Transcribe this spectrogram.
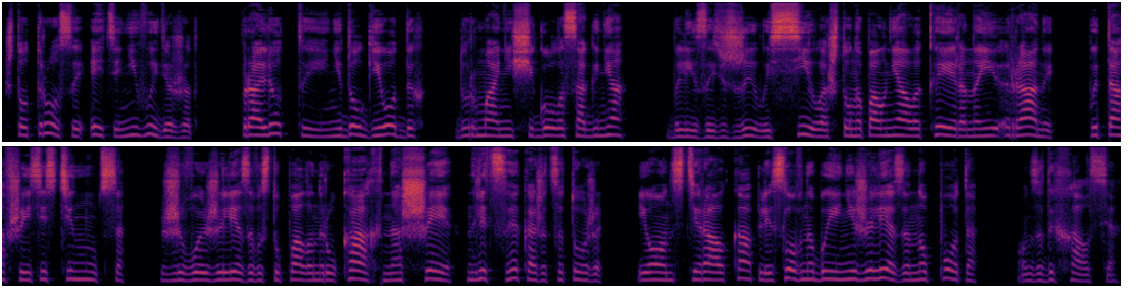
что тросы эти не выдержат. Пролеты и недолгий отдых, дурманящий голос огня, близость жилы, сила, что наполняла Кейрона и раны, пытавшиеся стянуться. Живое железо выступало на руках, на шее, на лице, кажется, тоже. И он стирал капли, словно бы и не железо, но пота. Он задыхался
